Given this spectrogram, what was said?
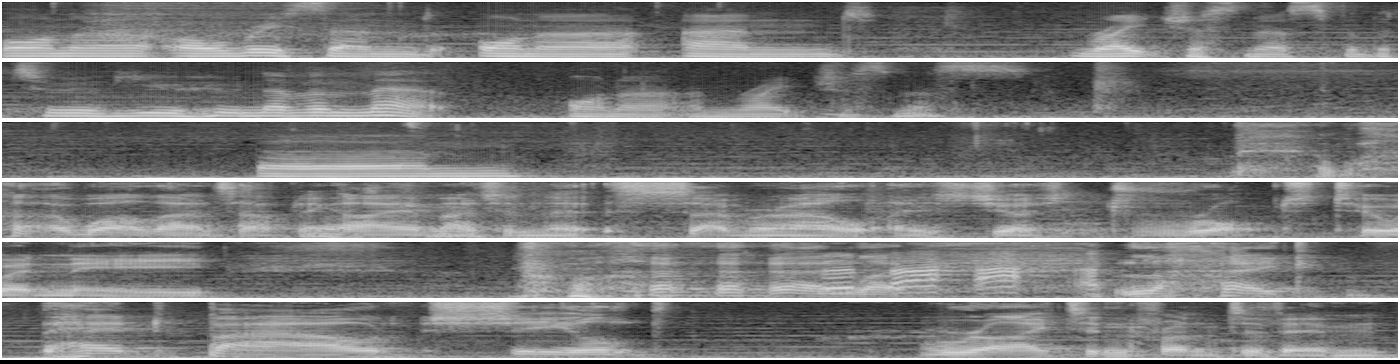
honor. I'll resend honor and righteousness for the two of you who never met honor and righteousness. Um, While that's happening, That's I true. imagine that Semirel has just dropped to a knee, like, like head bowed, shield right in front of him,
